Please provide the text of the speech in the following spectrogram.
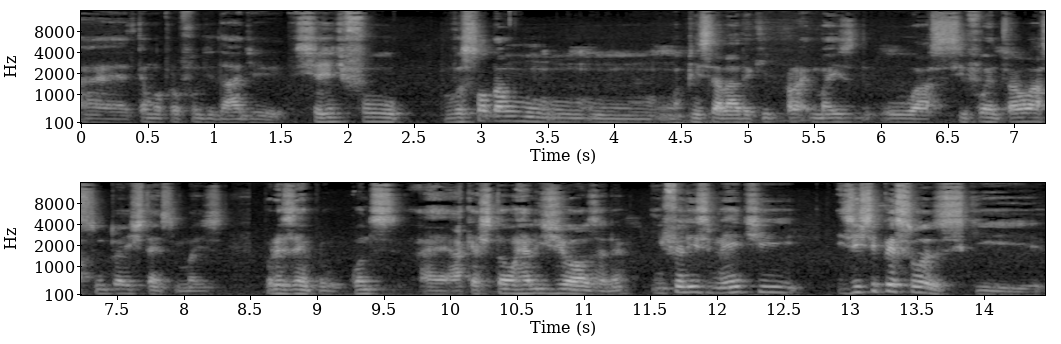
é, tem uma profundidade. Se a gente for. Vou só dar um- um- uma pincelada aqui, pra, mas o, a- se for entrar o assunto é extenso. Mas, por exemplo, quando, é, a questão religiosa, né? Infelizmente, existem pessoas que,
